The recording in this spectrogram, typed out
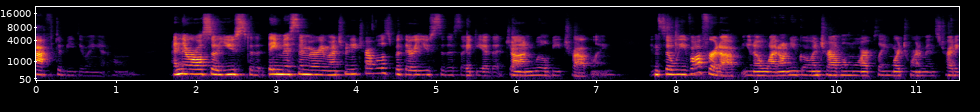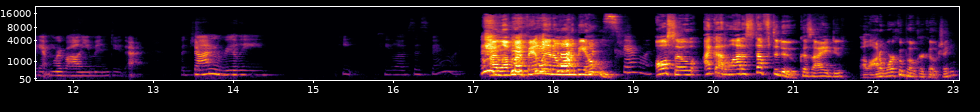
have to be doing at home. And they're also used to that they miss him very much when he travels, but they're used to this idea that John will be traveling. And so we've offered up, you know, why don't you go and travel more, play more tournaments, try to get more volume and do that. But John really he he loves his family. I love my family and I wanna be home. Also, I got a lot of stuff to do because I do a lot of work with poker coaching,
